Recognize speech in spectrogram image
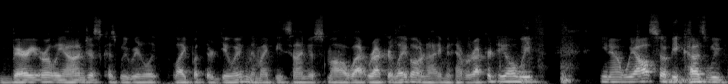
very early on just because we really like what they're doing. They might be signed to a small record label or not even have a record deal. We've, you know, we also because we've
